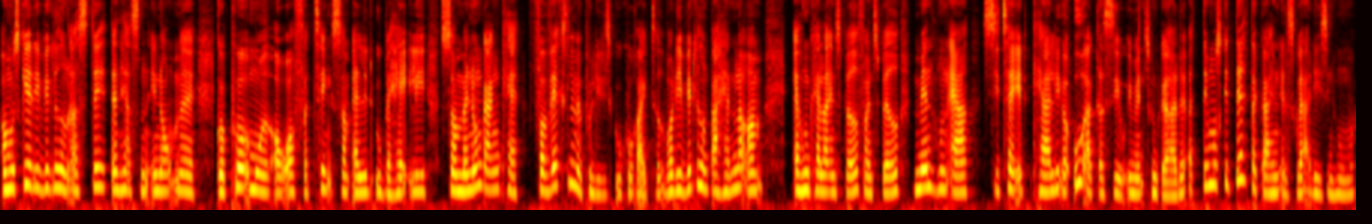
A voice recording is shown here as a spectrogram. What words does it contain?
Og måske er det i virkeligheden også det, den her sådan enorme gå på mod over for ting, som er lidt ubehagelige, som man nogle gange kan forveksle med politisk ukorrekthed, hvor det i virkeligheden bare handler om, at hun kalder en spade for en spade, men hun er, citat, kærlig og uaggressiv, imens hun gør det. Og det er måske det, der gør hende elskværdig i sin humor.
